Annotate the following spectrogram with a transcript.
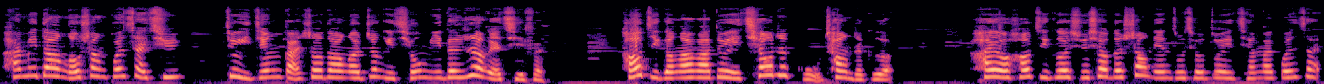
还没到楼上观赛区。就已经感受到了这里球迷的热烈气氛，好几个啦啦队敲着鼓唱着歌，还有好几个学校的少年足球队前来观赛。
